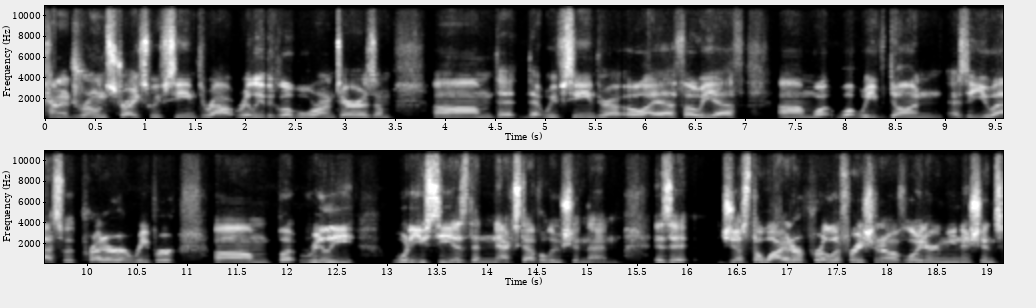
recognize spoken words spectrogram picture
kind of drone strikes we've seen throughout really the global war on terrorism um, that that we've seen throughout OIF, OEF, um, what what we've done as the U.S. with Predator and Reaper, um, but really what do you see as the next evolution then? Is it just the wider proliferation of loitering munitions,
